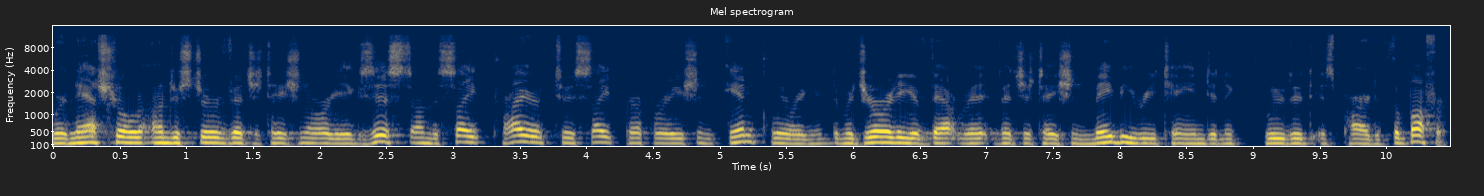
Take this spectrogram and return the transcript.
Where natural undisturbed vegetation already exists on the site prior to site preparation and clearing, the majority of that vegetation may be retained and included as part of the buffer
